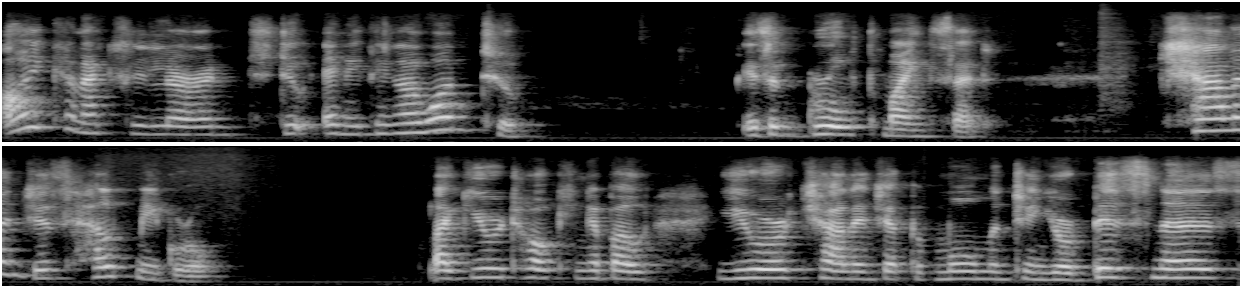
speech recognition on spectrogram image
I can actually learn to do anything I want to. It's a growth mindset challenges help me grow. Like you were talking about your challenge at the moment in your business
